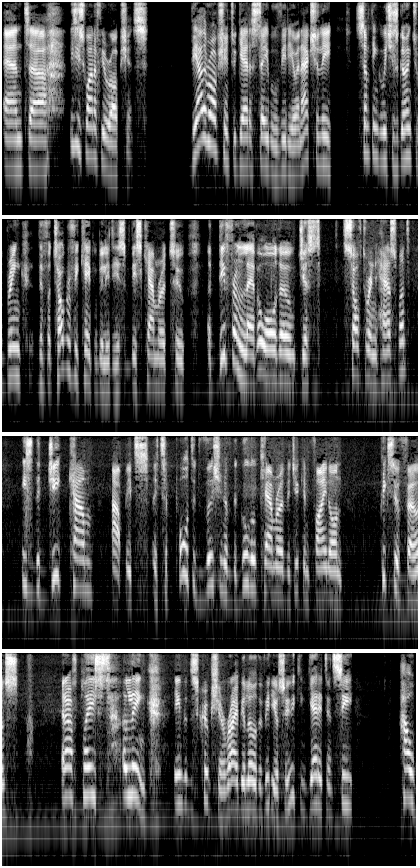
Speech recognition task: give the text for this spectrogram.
and uh, this is one of your options. The other option to get a stable video, and actually something which is going to bring the photography capabilities of this camera to a different level, although just software enhancement, is the Gcam app. It's, it's a ported version of the Google camera that you can find on Pixel phones. And I've placed a link in the description right below the video so you can get it and see how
